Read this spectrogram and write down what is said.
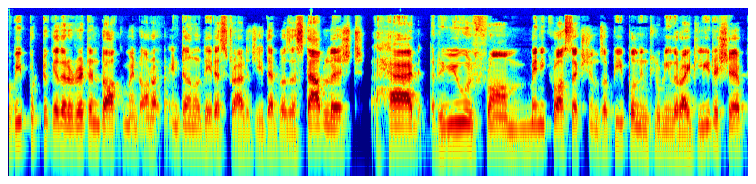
we put together a written document on our internal data strategy that was established, had reviewed from many cross sections of people, including the right leadership,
